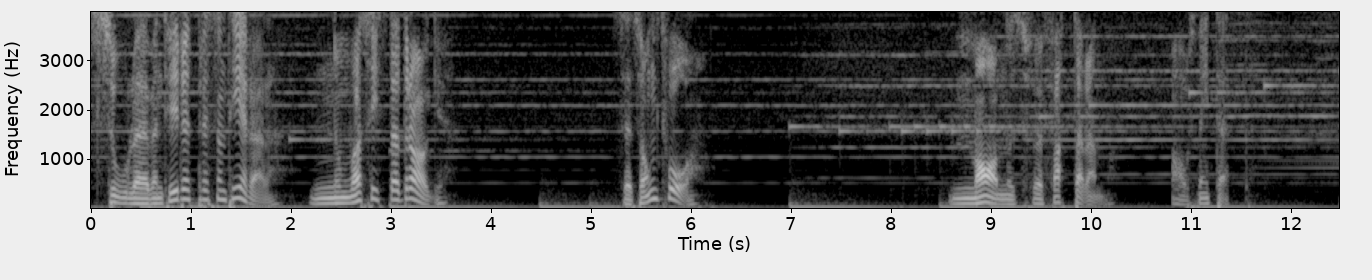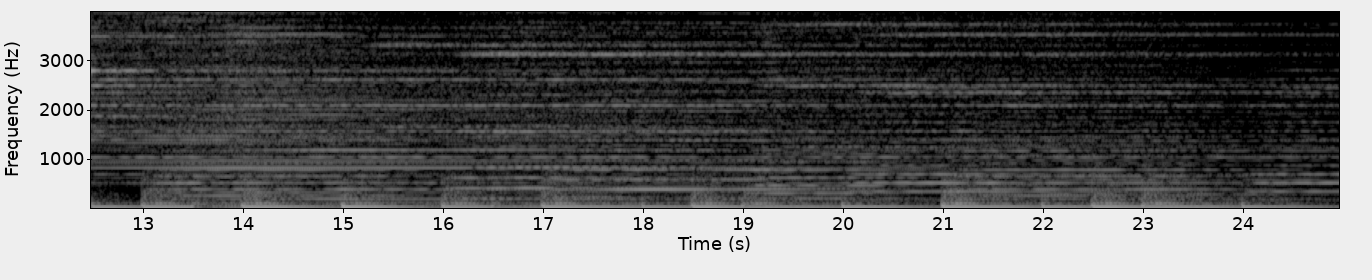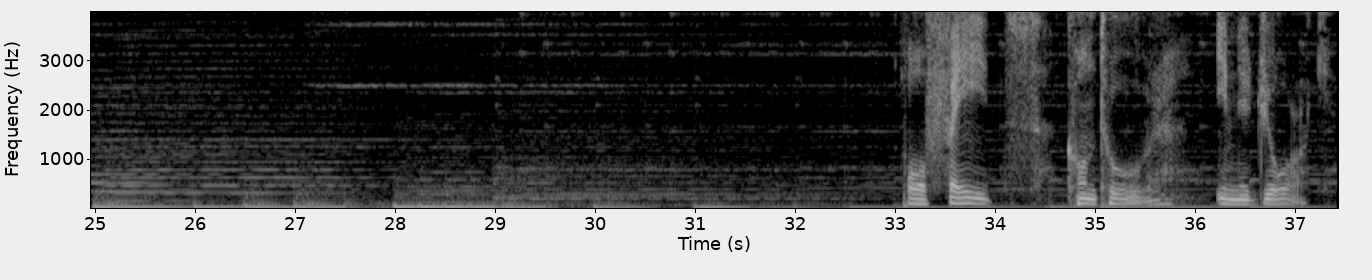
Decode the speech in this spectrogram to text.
Soloäventyret presenterar Noahs sista drag. Säsong 2. Manusförfattaren. Avsnitt 1. På Fates kontor i New York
